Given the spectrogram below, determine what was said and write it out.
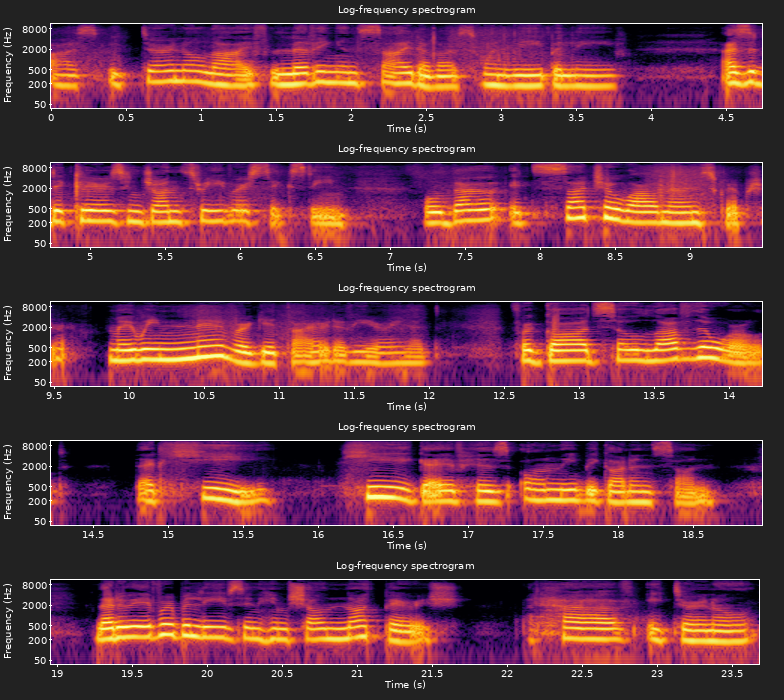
us eternal life living inside of us when we believe. As it declares in John 3, verse 16, although it's such a well known scripture, may we never get tired of hearing it. For God so loved the world that he, he gave his only begotten Son, that whoever believes in him shall not perish, but have eternal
